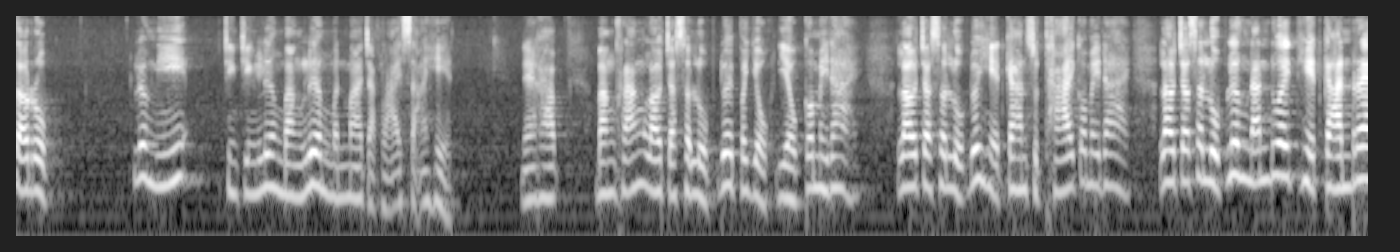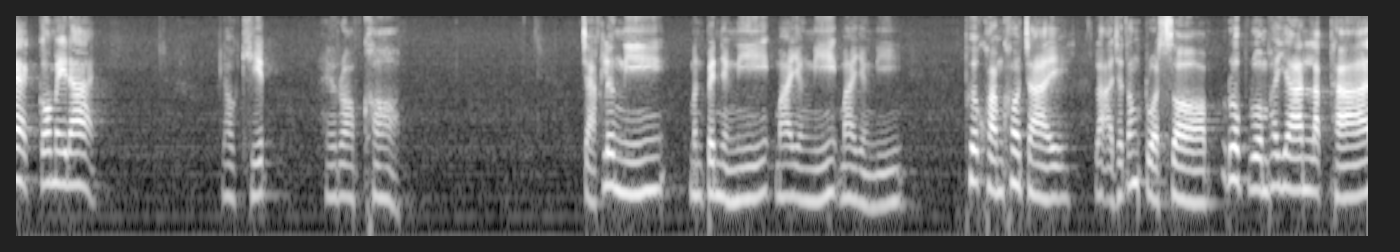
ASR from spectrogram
สรุป เรื่องนี้จริง ๆ เรื่องบางเรื่องมันมาจากหลายสาเหตุนะครับ บางครั้งเราจะสรุปด้วยประโยคเดียวก็ไม่ได้ เราจะสรุปด้วยเหตุการณ์สุดท้ายก็ไม่ได้ เราจะสรุปเรื่องนั้นด้วยเหตุการณ์แรกก็ไม่ได้ เราคิดให้รอบคอบ จากเรื่องนี้มันเป็นอย่างนี้มาอย่างนี้มาอย่างนี้ เพื่อความเข้าใจเราอาจจะต้องตรวจสอบ รวบรวมพยานหลักฐาน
